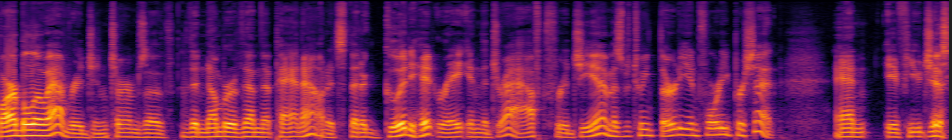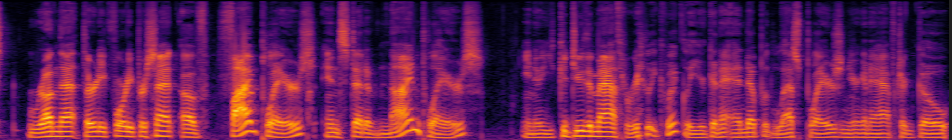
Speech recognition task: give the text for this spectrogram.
far below average in terms of the number of them that pan out. It's that a good hit rate in the draft for a GM is between 30 and 40%. And if you just run that 30, 40% of five players instead of nine players, you know, you could do the math really quickly. You're going to end up with less players and you're going to have to go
